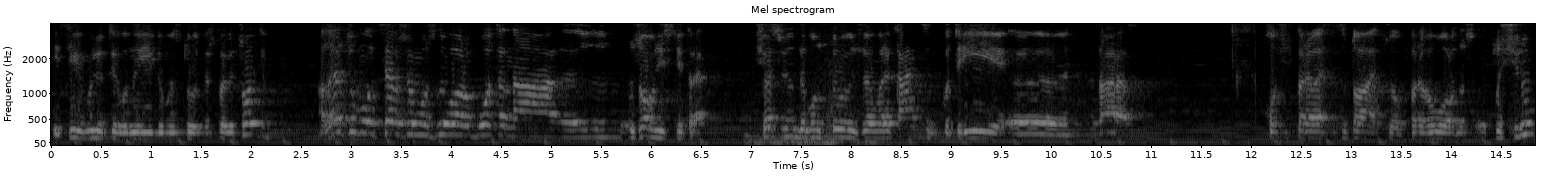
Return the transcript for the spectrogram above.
І ці виліти вони і демонструють на 100%. Але я думаю, це вже можлива робота на е, зовнішній трек. Щось вони демонструють вже американцям, котрі е, зараз хочуть перевести ситуацію в переговорну площину.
